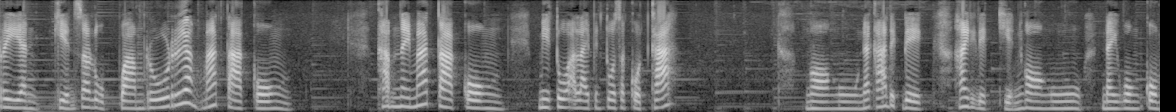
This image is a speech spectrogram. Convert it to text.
เรียนเขียนสรุปความรู้เรื่องมาตากงคำในมาตากง มีตัวอะไรเป็นตัวสะกดคะ งองูนะคะ เด็กๆ ให้เด็กๆเขียนงองูในวงกลม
